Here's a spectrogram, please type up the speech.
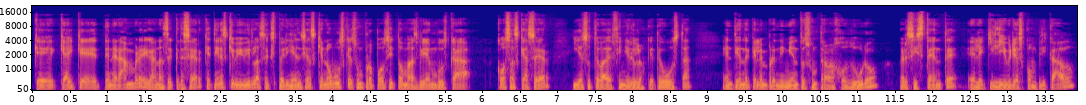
que, que, hay que tener hambre, ganas de crecer, que tienes que vivir las experiencias, que no busques un propósito, más bien busca cosas que hacer y eso te va a definir lo que te gusta. Entiende que el emprendimiento es un trabajo duro, persistente, el equilibrio es complicado,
